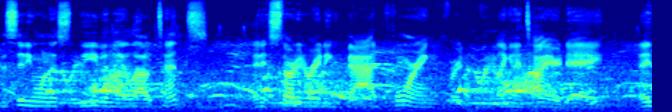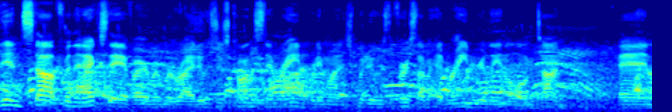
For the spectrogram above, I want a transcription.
the city wanted us to leave and they allowed tents, and it started raining bad, pouring for like an entire day, and it didn't stop for the next day if I remember right. It was just constant rain pretty much, but it was the first time I had rain really in a long time, and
